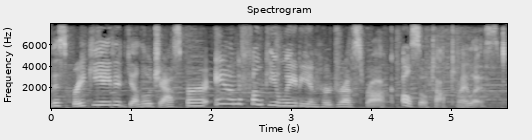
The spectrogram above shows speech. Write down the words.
This brecciated yellow jasper and funky lady in her dress rock also topped my list.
